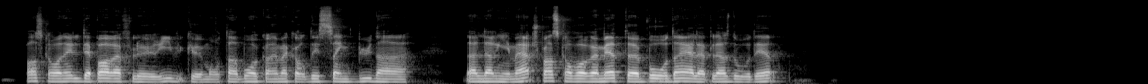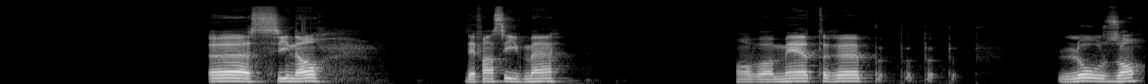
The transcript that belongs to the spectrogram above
Je pense qu'on va donner le départ à Fleury, vu que mon tambour a quand même accordé 5 buts dans, dans le dernier match. Je pense qu'on va remettre Baudin à la place d'Odette. Euh, sinon, défensivement, on va mettre Lozon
